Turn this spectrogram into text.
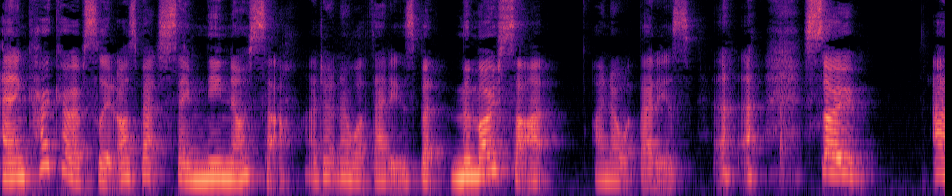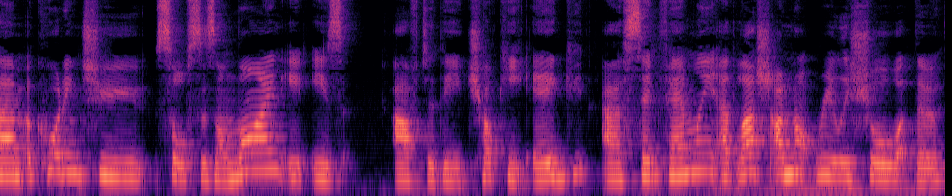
and Cocoa Absolute. I was about to say Mimosa. I don't know what that is, but Mimosa, I know what that is. so, um, according to sources online, it is after the Chalky Egg uh, scent family at Lush. I'm not really sure what the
